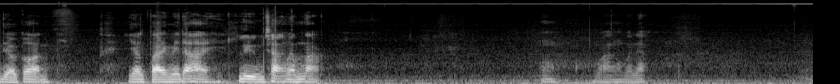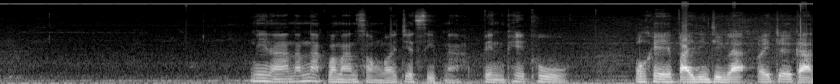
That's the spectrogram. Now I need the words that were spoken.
เดี๋ยวก่อน ยังไปไม่ได้ ลืมช่างน้ำหนัก วางไปแล้ว นี่นะ น้ำหนักประมาณ 270 นะ เป็นเพศผู้ โอเค ไปจริง ๆ แล้ว ไว้เจอกัน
